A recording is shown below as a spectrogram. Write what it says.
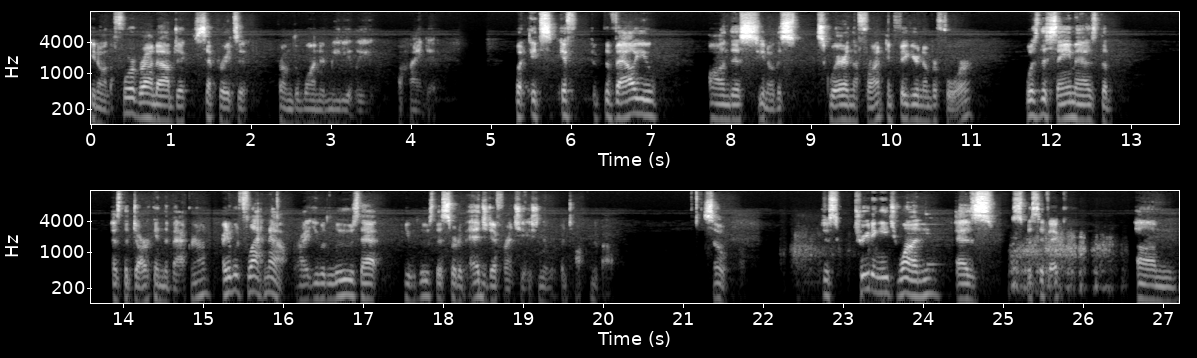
you know on the foreground object separates it from the one immediately behind it. But it's if, if the value on this, you know, this square in the front in figure number four was the same as the as the dark in the background, right? It would flatten out, right? You would lose that, you would lose this sort of edge differentiation that we've been talking about. So just treating each one as specific, um,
